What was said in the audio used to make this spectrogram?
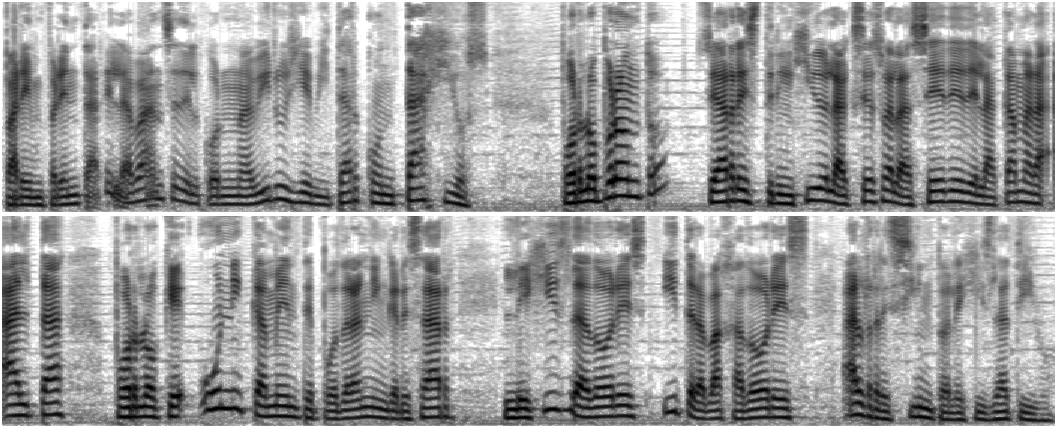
para enfrentar el avance del coronavirus y evitar contagios. Por lo pronto, se ha restringido el acceso a la sede de la Cámara Alta, por lo que únicamente podrán ingresar legisladores y trabajadores al recinto legislativo.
